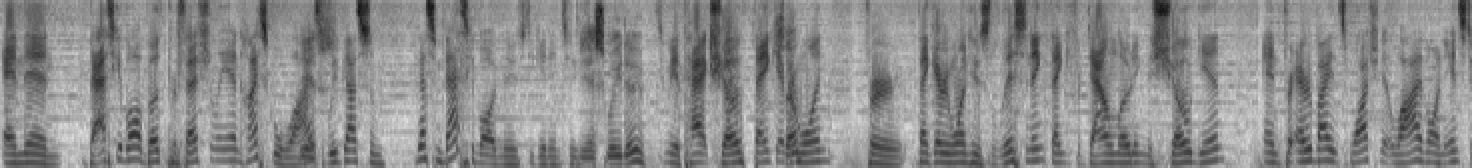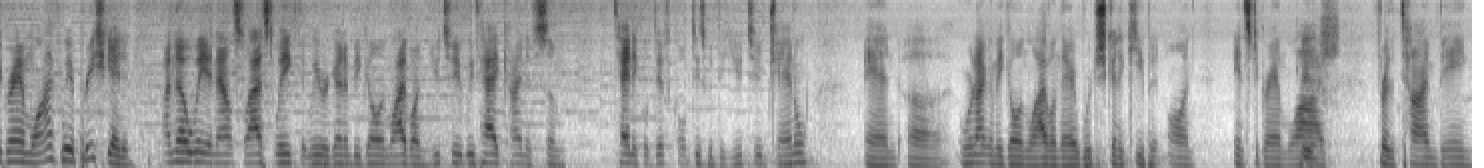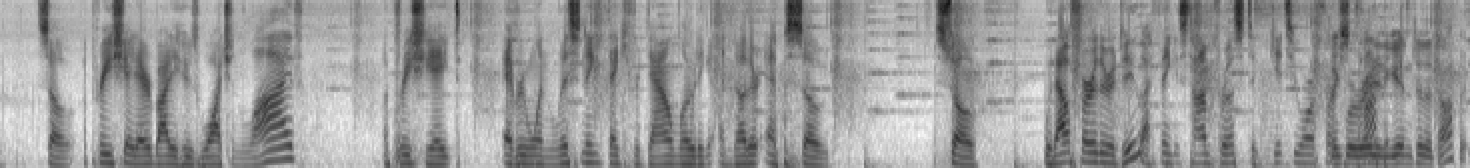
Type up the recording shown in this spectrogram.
and then basketball, both professionally and high school wise. Yes. We've got some we've got some basketball news to get into. yes, we do. It's gonna be a packed show. Thank So? everyone for thank everyone who's listening. Thank you for downloading the show again, and for everybody that's watching it live on Instagram Live. We appreciate it. I know we announced last week that we were going to be going live on YouTube. We've had kind of some technical difficulties with the YouTube channel, and uh, we're not going to be going live on there. We're just going to keep it on Instagram Live Yes. for the time being. So appreciate everybody who's watching live. Appreciate everyone listening. Thank you for downloading another episode. So, without further ado, I think it's time for us to get to our I first think we're ready to get into the topic.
